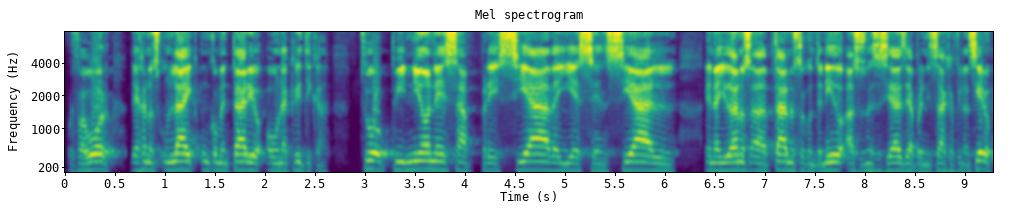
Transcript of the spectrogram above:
Por favor, déjanos un like, un comentario o una crítica. Tu opinión es apreciada y esencial en ayudarnos a adaptar nuestro contenido a sus necesidades de aprendizaje financiero.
